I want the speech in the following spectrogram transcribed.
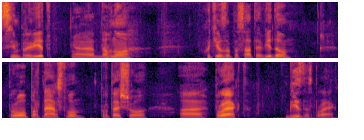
Всім привіт! Е, Давно хотів записати відео про партнерство, про те, що е, проект, бізнес-проект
